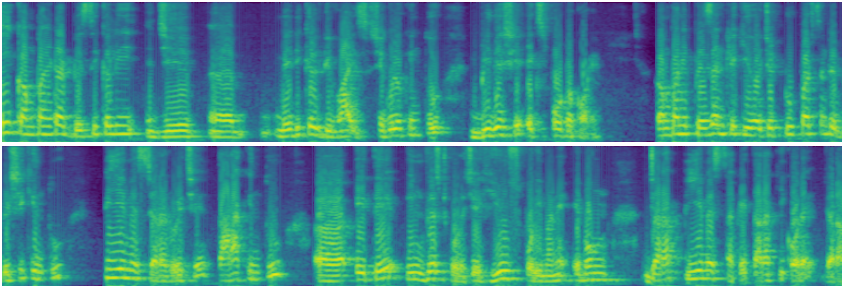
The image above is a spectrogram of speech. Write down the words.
এই কোম্পানিটার বেসিক্যালি যে মেডিকেল ডিভাইস সেগুলো কিন্তু বিদেশে এক্সপোর্টও করে। কোম্পানি প্রেজেন্টলি কি হয়েছে টু পার্সেন্টের বেশি কিন্তু পিএমএস যারা রয়েছে, তারা কিন্তু এতে ইনভেস্ট করেছে হিউজ পরিমাণে এবং যারা পিএমএস থাকে, তারা কি করে? যারা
